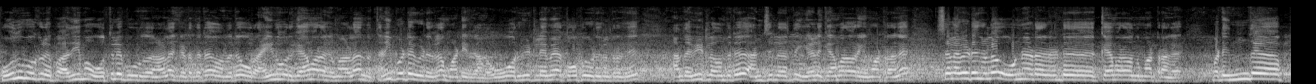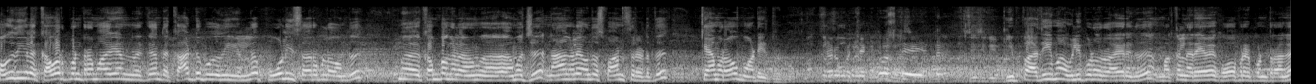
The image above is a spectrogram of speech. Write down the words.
பொதுமக்கள் இப்போ அதிகமாக ஒத்துழைப்பு கொடுக்கறதுனால கிட்டத்தட்ட வந்துட்டு ஒரு ஐநூறு கேமராக்கு மேலே அந்த தனிப்பட்ட வீடுகள்லாம் மாட்டியிருக்காங்க ஒவ்வொரு வீட்லேயுமே தோப்பு வீடுகள் இருக்குது அந்த வீட்டில் வந்துட்டு அஞ்சுலேருந்து ஏழு கேமரா வரைக்கும் மாட்டுறாங்க. சில வீடுகளில் ஒன்று ரெண்டு கேமரா வந்து மாட்டுறாங்க. பட் இந்த பகுதிகளை கவர் பண்ணுற மாதிரியான இருக்க அந்த காட்டு பகுதிகளில் போலீஸ் சார்பில் வந்து கம்பங்களை அம- அமைச்சு நாங்களே வந்து ஸ்பான்சர் எடுத்து கேமராவை மாட்டிகிட்டு இருக்கோம் இப்போ அதிகமாக விழிப்புணர்வு ஆயிருக்குது. மக்கள் நிறையவே கோஆப்ரேட் பண்ணுறாங்க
